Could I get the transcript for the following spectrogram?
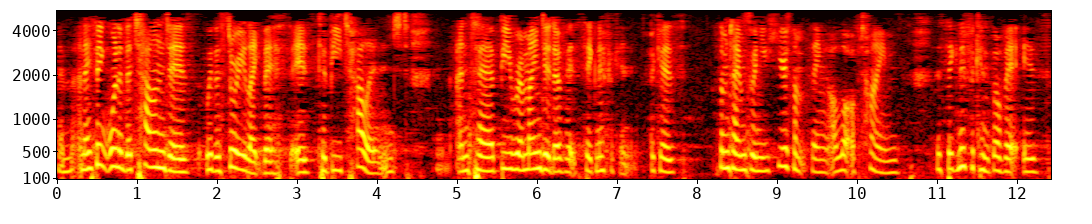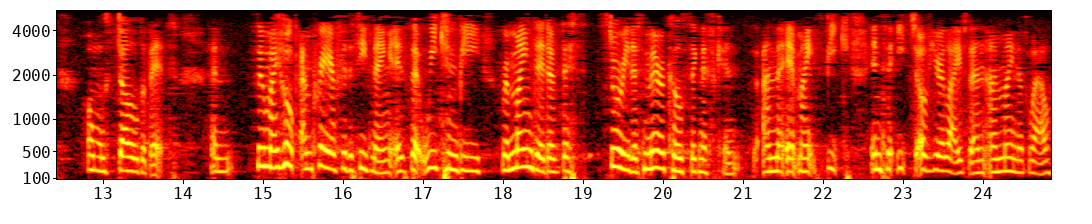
Um, and I think one of the challenges with a story like this is to be challenged and to be reminded of its significance because sometimes when you hear something, a lot of times, the significance of it is almost dulled a bit. Um, so, my hope and prayer for this evening is that we can be reminded of this story, this miracle's significance, and that it might speak into each of your lives and, and mine as well.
